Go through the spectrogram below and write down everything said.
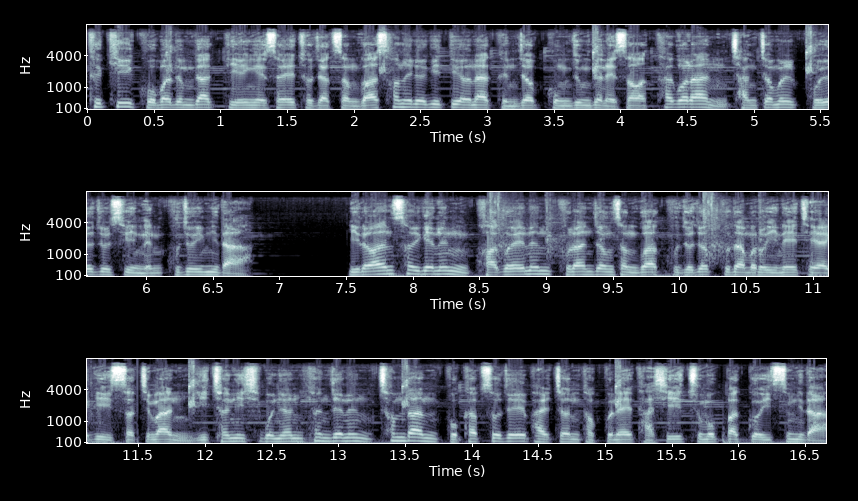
특히 고바등각 비행에서의 조작성과 선회력이 뛰어나 근접 공중전에서 탁월한 장점을 보여줄 수 있는 구조입니다. 이러한 설계는 과거에는 불안정성과 구조적 부담으로 인해 제약이 있었지만 2025년 현재는 첨단 복합 소재의 발전 덕분에 다시 주목받고 있습니다.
